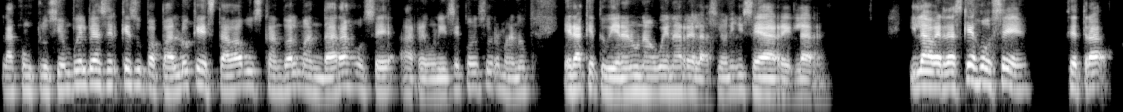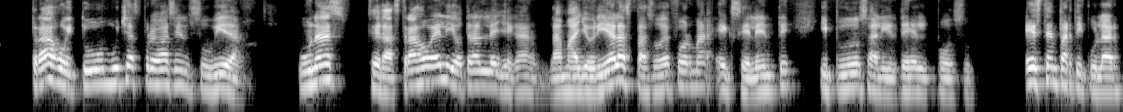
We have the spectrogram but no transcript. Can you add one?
la conclusión vuelve a ser que su papá lo que estaba buscando al mandar a José a reunirse con su hermano era que tuvieran una buena relación y se arreglaran. Y la verdad es que José se trajo y tuvo muchas pruebas en su vida. Unas se las trajo él y otras le llegaron. La mayoría las pasó de forma excelente y pudo salir del pozo. Esta en particular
